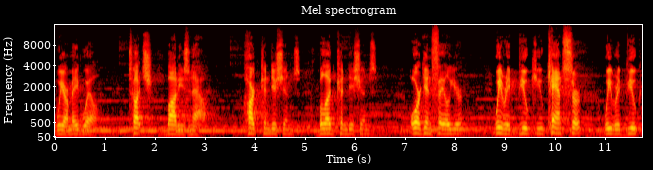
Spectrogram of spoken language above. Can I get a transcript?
we are made well. Touch bodies now. Heart conditions, blood conditions, organ failure. We rebuke you, cancer. We rebuke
